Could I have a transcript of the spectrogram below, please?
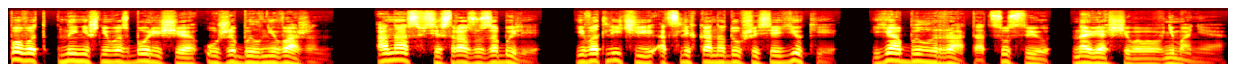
Повод нынешнего сборища уже был неважен. О нас все сразу забыли, и в отличие от слегка надувшейся Юки, я был рад отсутствию навязчивого внимания.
